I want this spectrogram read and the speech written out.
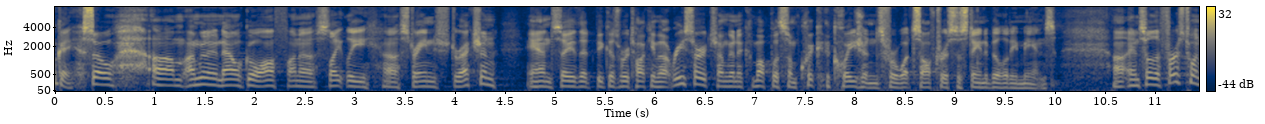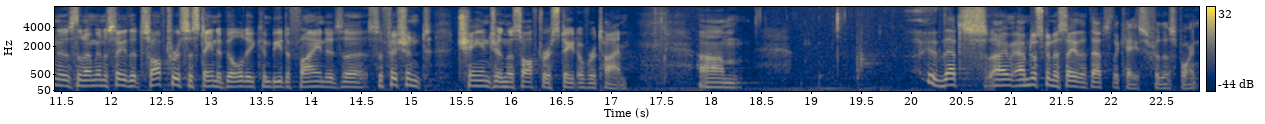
Okay, so um, I'm going to now go off on a slightly uh, strange direction and say that because we're talking about research, I'm going to come up with some quick equations for what software sustainability means. Uh, and so the first one is that I'm going to say that software sustainability can be defined as a sufficient change in the software state over time. Um, that's, I'm just going to say that that's the case for this point.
